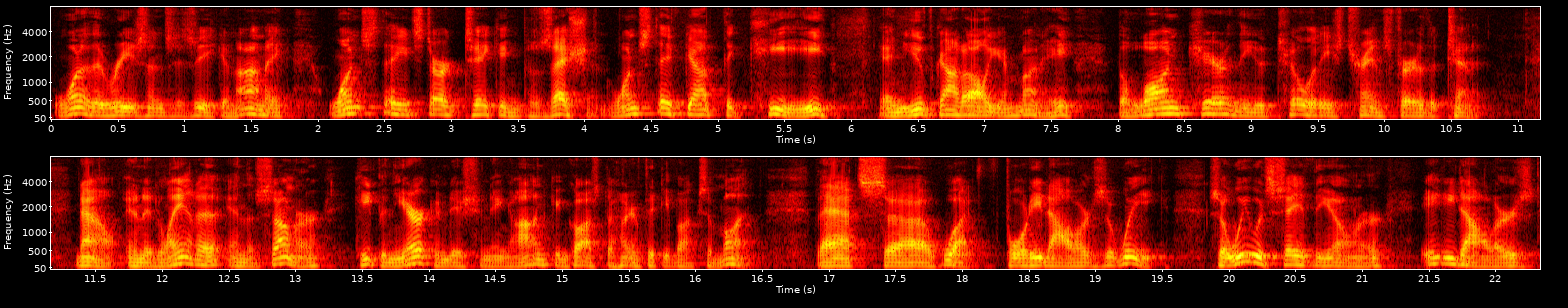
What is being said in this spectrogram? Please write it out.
One of the reasons is economic. Once they start taking possession, once they've got the key and you've got all your money, the lawn care and the utilities transfer to the tenant. Now, in Atlanta in the summer, keeping the air conditioning on can cost 150 bucks a month. That's uh, what, $40 a week. So we would save the owner $80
